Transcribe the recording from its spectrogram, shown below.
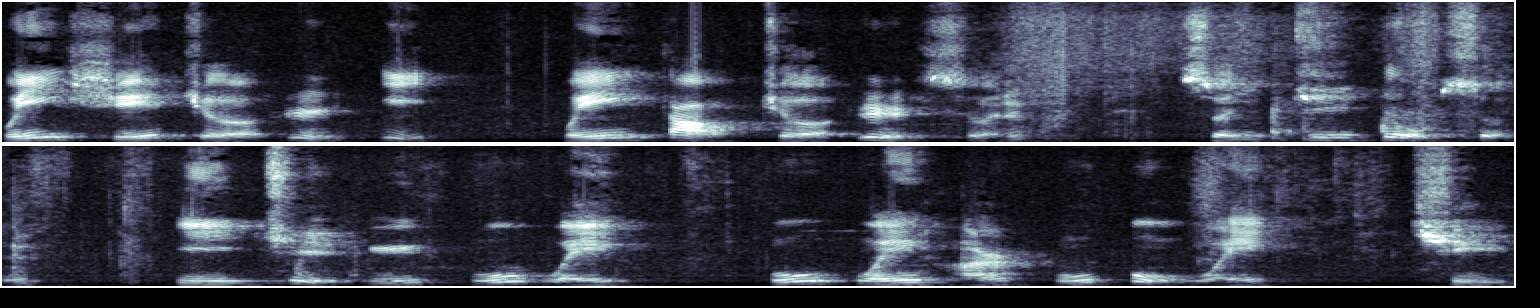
为学者日益，为道者日损，损之又损。以至于无为，无为而无不为。取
